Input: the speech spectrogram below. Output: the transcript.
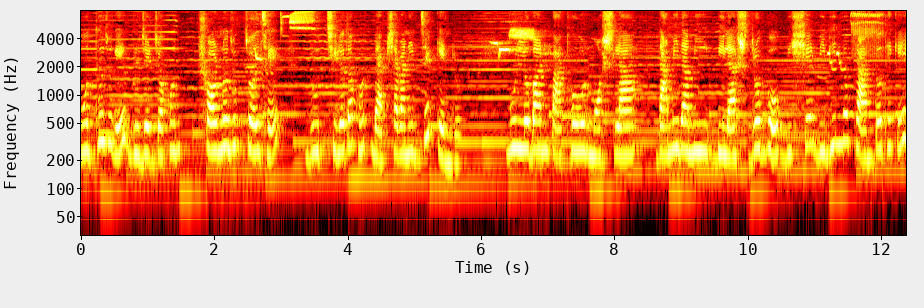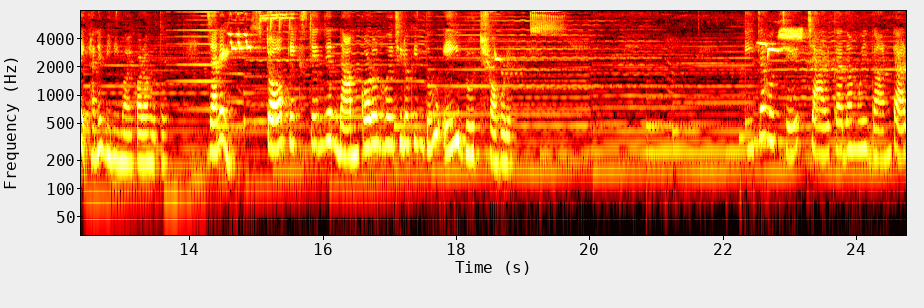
মধ্যযুগে ব্রুজের যখন স্বর্ণযুগ চলছে, ব্রুজ ছিল তখন ব্যবসা বাণিজ্যের কেন্দ্র। মূল্যবান পাথর, মশলা, দামি দামি বিলাসদ্রব্য বিশ্বের বিভিন্ন প্রান্ত থেকে এখানে বিনিময় করা হতো। জানেন, স্টক এক্সচেঞ্জের নামকরণ হয়েছিল কিন্তু এই ব্রুজ শহরে। এইটা হচ্ছে চার কাদাম ওই গানটার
